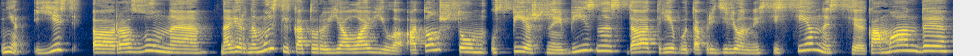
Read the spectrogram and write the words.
Нет, есть разумная, наверное, мысль, которую я уловила, о том, что успешный бизнес да, требует определенной системности, команды,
